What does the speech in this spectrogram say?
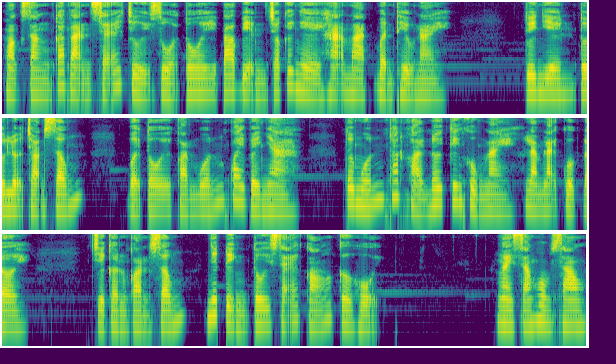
hoặc rằng các bạn sẽ chửi rủa tôi bao biện cho cái nghề hạ mạt bẩn thỉu này. Tuy nhiên tôi lựa chọn sống bởi tôi còn muốn quay về nhà Tôi muốn thoát khỏi nơi kinh khủng này, làm lại cuộc đời. Chỉ cần còn sống, nhất định tôi sẽ có cơ hội. Ngày sáng hôm sau,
